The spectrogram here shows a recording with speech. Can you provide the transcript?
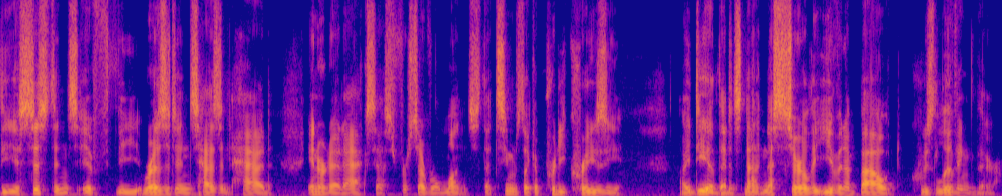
the assistance if the residence hasn't had internet access for several months. That seems like a pretty crazy idea that it's not necessarily even about who's living there.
